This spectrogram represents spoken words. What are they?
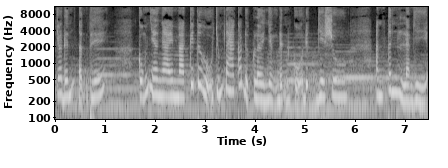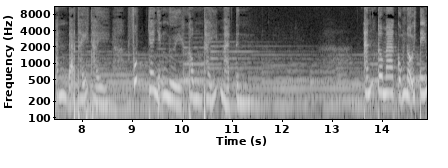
cho đến tận thế. Cũng nhờ Ngài mà cái tư hữu chúng ta có được lời nhận định của Đức Giêsu. Anh tin làm gì anh đã thấy Thầy, phúc cho những người không thấy mà tin. Thánh Thomas cũng nổi tiếng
